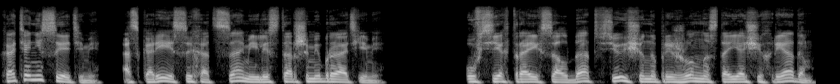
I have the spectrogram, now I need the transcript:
Хотя не с этими, а скорее с их отцами или старшими братьями. У всех троих солдат, все еще напряженно стоящих рядом,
